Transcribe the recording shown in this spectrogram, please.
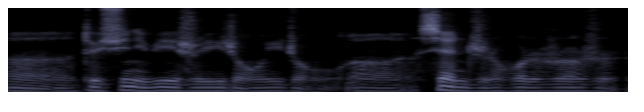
呃对虚拟币是一种一种呃限制或者说是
